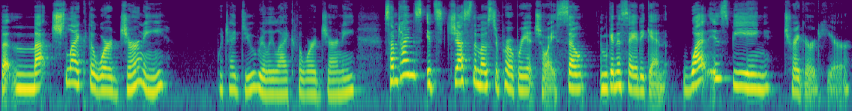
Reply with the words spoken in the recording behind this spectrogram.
But much like the word journey, which I do really like the word journey, sometimes it's just the most appropriate choice. So I'm going to say it again. What is being triggered here?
